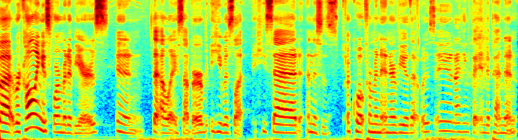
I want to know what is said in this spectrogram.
but recalling his formative years in the LA suburb, he was like, he said, and this is a quote from an interview that was in, I think, the Independent.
